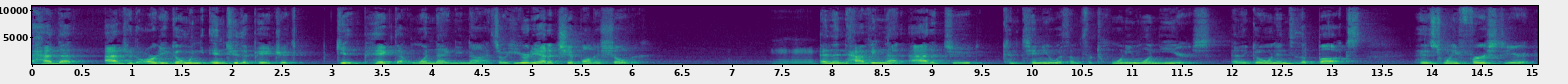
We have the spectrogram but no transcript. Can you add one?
had that attitude already going into the Patriots getting picked at 199. So he already had a chip on his shoulder. Mm-hmm. And then having that attitude continue with him for 21 years and then going into the Bucks his 21st year,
